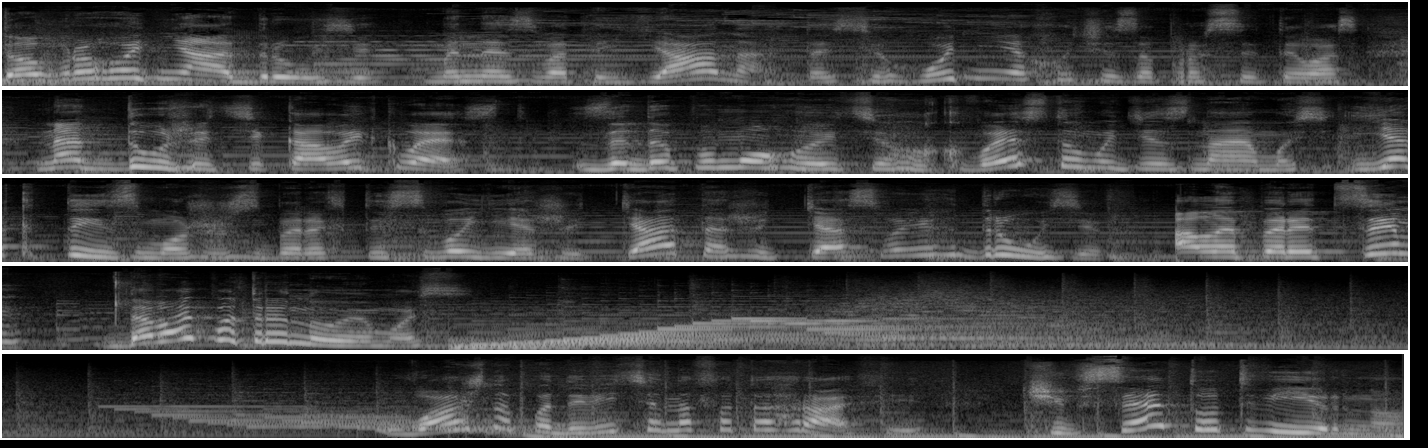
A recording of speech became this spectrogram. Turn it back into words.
Доброго дня, друзі! Мене звати Яна, та сьогодні я хочу запросити вас на дуже цікавий квест. За допомогою цього квесту ми дізнаємось, як ти зможеш зберегти своє життя та життя своїх друзів. Але перед цим давай потренуємось. Уважно подивіться на фотографії. Чи все тут вірно?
